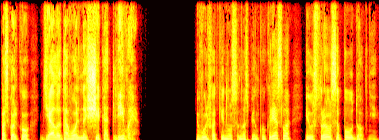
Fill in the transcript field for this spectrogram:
поскольку дело довольно щекотливое. Вульф откинулся на спинку кресла и устроился поудобнее.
